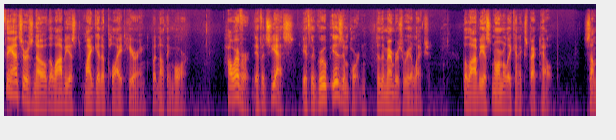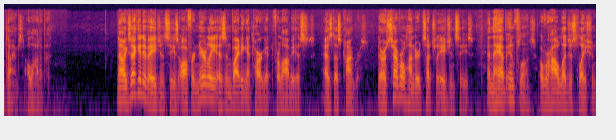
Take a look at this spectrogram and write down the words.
If the answer is no, the lobbyist might get a polite hearing, but nothing more. However, if it's yes, if the group is important to the member's reelection, the lobbyist normally can expect help, sometimes a lot of it. Now, executive agencies offer nearly as inviting a target for lobbyists as does Congress. There are several hundred such agencies, and they have influence over how legislation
